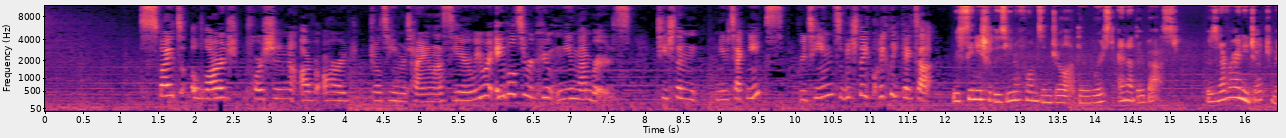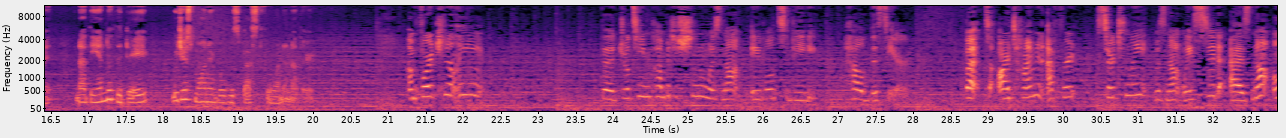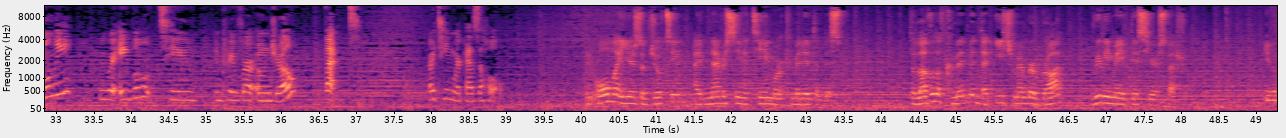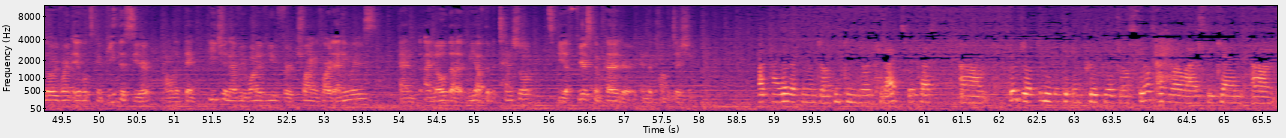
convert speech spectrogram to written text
despite a large portion of our drill team retiring last year, we were able to recruit new members, teach them new techniques, routines, which they quickly picked up. We've seen each other's uniforms and drill at their worst and at their best. There's never any judgment, and at the end of the day, we just wanted what was best for one another. Unfortunately, the drill team competition was not able to be held this year. But our time and effort certainly was not wasted as not only we were able to improve our own drill, but our teamwork as a whole. In all my years of drill team, I've never seen a team more committed than this one. The level of commitment that each member brought really made this year special. Even though we weren't able to compete this year, I want to thank each and every one of you for trying hard anyways, and I know that we have the potential to be a fierce competitor in the competition. I'd highly recommend joining to newer cadets because um, with jogging you get to improve your drill skills as well as you can um,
